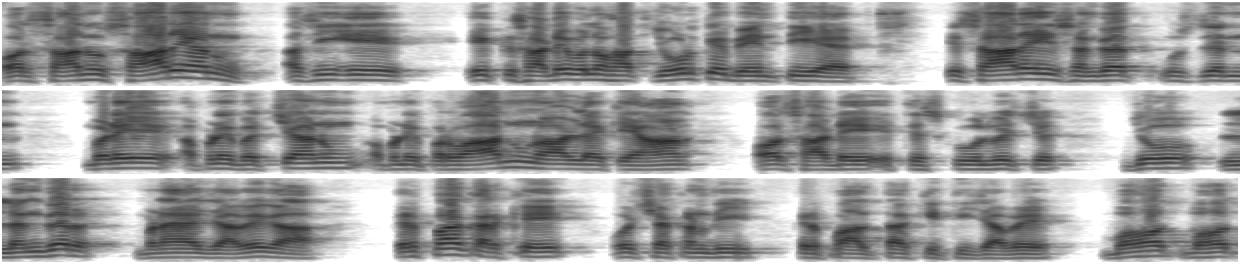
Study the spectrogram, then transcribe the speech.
ਔਰ ਸਾਨੂੰ ਸਾਰਿਆਂ ਨੂੰ ਅਸੀਂ ਇਹ ਇੱਕ ਸਾਡੇ ਵੱਲੋਂ ਹੱਥ ਜੋੜ ਕੇ ਬੇਨਤੀ ਹੈ ਕਿ ਸਾਰੇ ਹੀ ਸੰਗਤ ਉਸ ਦਿਨ ਬੜੇ ਆਪਣੇ ਬੱਚਿਆਂ ਨੂੰ, ਆਪਣੇ ਪਰਿਵਾਰ ਨੂੰ ਨਾਲ ਲੈ ਕੇ ਆਣ ਔਰ ਸਾਡੇ ਇੱਥੇ ਸਕੂਲ ਵਿੱਚ ਜੋ ਲੰਗਰ ਬਣਾਇਆ ਜਾਵੇਗਾ, ਕਿਰਪਾ ਕਰਕੇ ਉਹ ਛਕਣ ਦੀ ਕਿਰਪਾਲਤਾ ਕੀਤੀ ਜਾਵੇ। ਬਹੁਤ ਬਹੁਤ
